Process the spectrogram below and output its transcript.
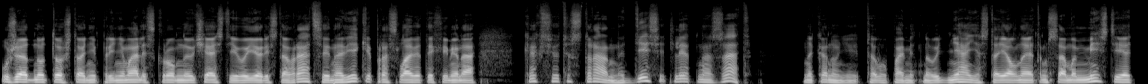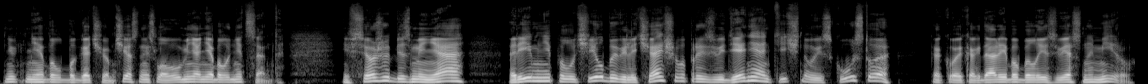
Уже одно то, что они принимали скромное участие в ее реставрации, навеки прославит их имена. Как все это странно. Десять лет назад, накануне того памятного дня, я стоял на этом самом месте и отнюдь не был богачом. Честное слово, у меня не было ни цента. И все же без меня Рим не получил бы величайшего произведения античного искусства, какое когда-либо было известно миру.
